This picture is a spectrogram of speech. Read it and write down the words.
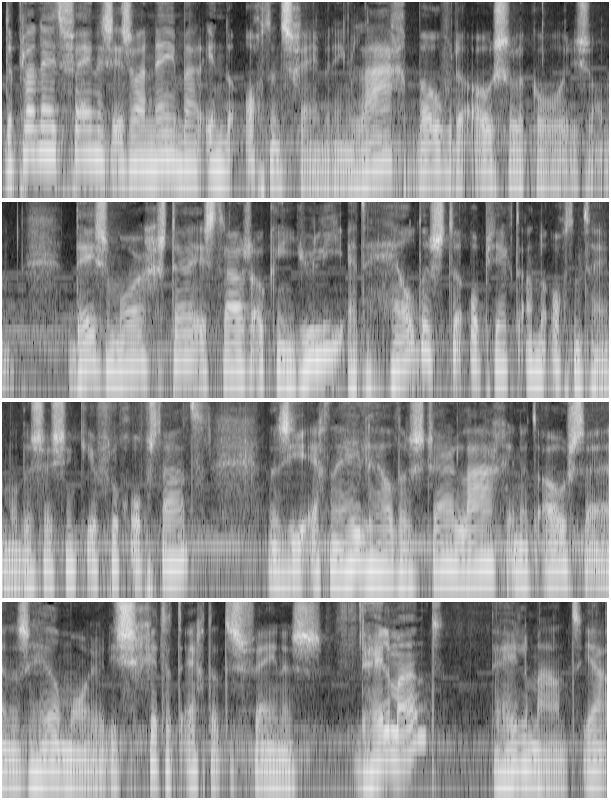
De planeet Venus is waarneembaar in de ochtendschemering, laag boven de oostelijke horizon. Deze morgenster is trouwens ook in juli het helderste object aan de ochtendhemel. Dus als je een keer vroeg opstaat, dan zie je echt een hele heldere ster laag in het oosten. En dat is heel mooi. hoor. Die schittert echt, dat is Venus. De hele maand? De hele maand, ja.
